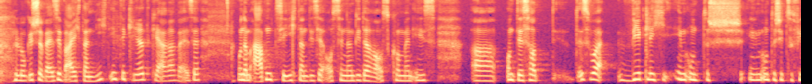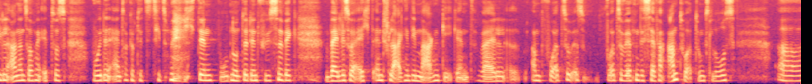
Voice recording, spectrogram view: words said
logischerweise war ich dann nicht integriert, klarerweise. Und am Abend sehe ich dann diese Aussendung, die da rauskommen ist. Äh, und das hat das war wirklich im Unterschied, im Unterschied, zu vielen anderen Sachen etwas, wo ich den Eindruck habe, jetzt zieht es mir echt den Boden unter den Füßen weg, weil es war echt ein Schlag in die Magengegend, weil äh, am Vorzu also vorzuwerfen, das sei verantwortungslos, äh,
